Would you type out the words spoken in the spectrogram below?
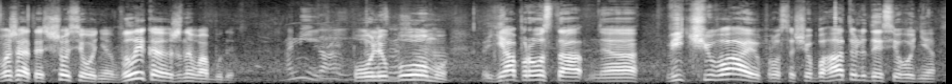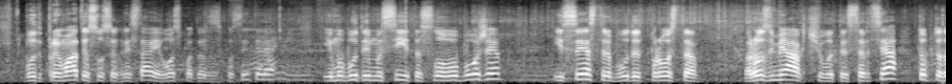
вважаєте, що сьогодні? Велика жнива буде? Амінь. По-любому. Я просто е, відчуваю, просто, що багато людей сьогодні будуть приймати Ісуса Христа і Господа за Спасителя. І ми будемо сіяти Слово Боже, і сестри будуть просто розм'якчувати серця. Тобто,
